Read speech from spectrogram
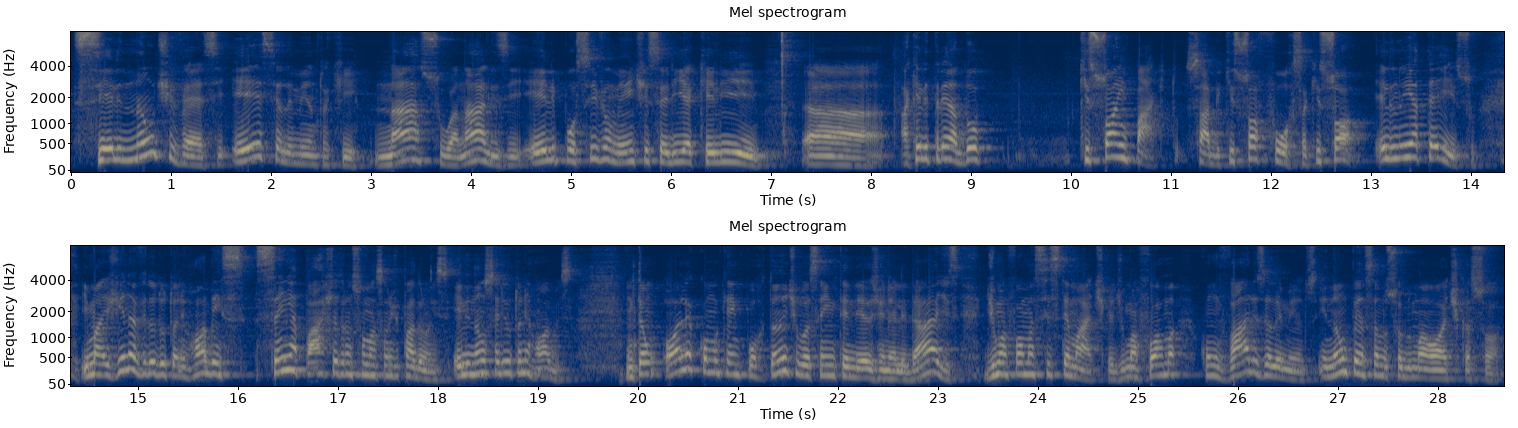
Se ele não tivesse esse elemento aqui na sua análise, ele possivelmente seria aquele, uh, aquele treinador que só impacto, sabe? Que só força, que só. Ele não ia ter isso. Imagina a vida do Tony Robbins sem a parte da transformação de padrões. Ele não seria o Tony Robbins. Então, olha como que é importante você entender as genialidades de uma forma sistemática, de uma forma com vários elementos e não pensando sobre uma ótica só.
